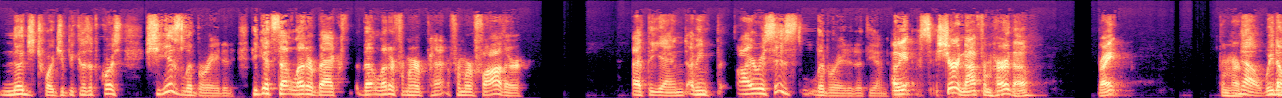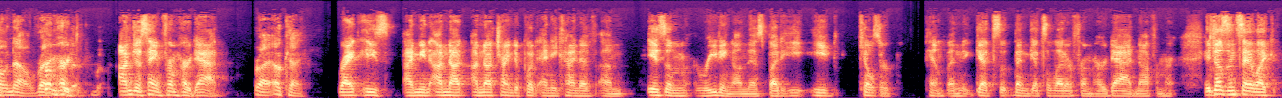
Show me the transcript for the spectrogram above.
nudge towards you because, of course, she is liberated. He gets that letter back, that letter from her from her father at the end. I mean, Iris is liberated at the end. Oh yeah, sure. Not from her though, right? From her. No, we don't know. Right. From her. I'm just saying from her dad. Right. Okay. right he's i mean i'm not i'm not trying to put any kind of um ism reading on this but he he kills her pimp and it gets then gets a letter from her dad not from her it doesn't say like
